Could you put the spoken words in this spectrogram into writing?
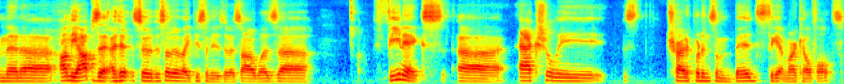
And then uh, on the opposite, I th- so this other like piece of news that I saw was uh, Phoenix uh, actually s- try to put in some bids to get Markelle Fultz.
